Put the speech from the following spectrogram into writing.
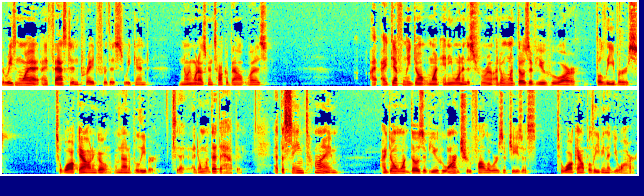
the reason why I, I fasted and prayed for this weekend, knowing what I was going to talk about, was I, I definitely don't want anyone in this room, I don't want those of you who are believers to walk out and go, I'm not a believer. See, I, I don't want that to happen. At the same time, I don't want those of you who aren't true followers of Jesus to walk out believing that you are.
